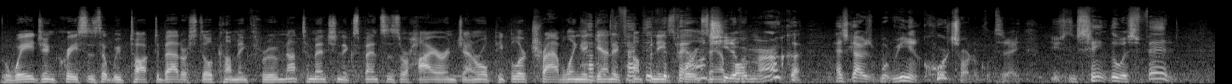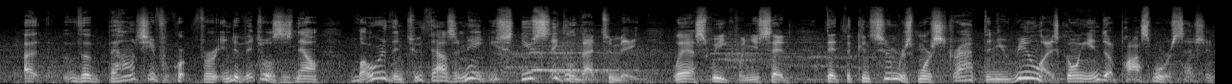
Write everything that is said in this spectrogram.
The wage increases that we've talked about are still coming through. Not to mention expenses are higher in general. People are traveling How again at the companies, that the for balance sheet example. of America has guys reading a Quartz article today using St. Louis Fed. Uh, the balance sheet for, for individuals is now lower than 2008. You, you signaled that to me last week when you said that the consumer's more strapped than you realize going into a possible recession.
